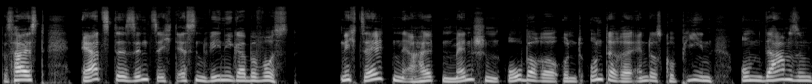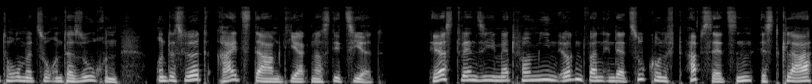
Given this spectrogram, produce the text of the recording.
Das heißt, Ärzte sind sich dessen weniger bewusst. Nicht selten erhalten Menschen obere und untere Endoskopien, um Darmsymptome zu untersuchen, und es wird Reizdarm diagnostiziert. Erst wenn sie Metformin irgendwann in der Zukunft absetzen, ist klar,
